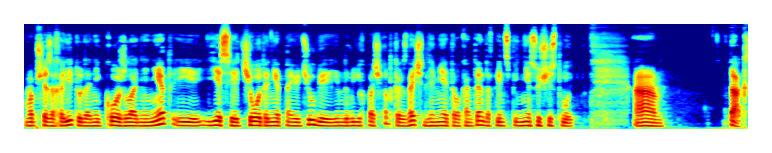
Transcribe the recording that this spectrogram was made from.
вообще заходить туда никакого желания нет. И если чего-то нет на YouTube и на других площадках, значит для меня этого контента в принципе не существует. А, так,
